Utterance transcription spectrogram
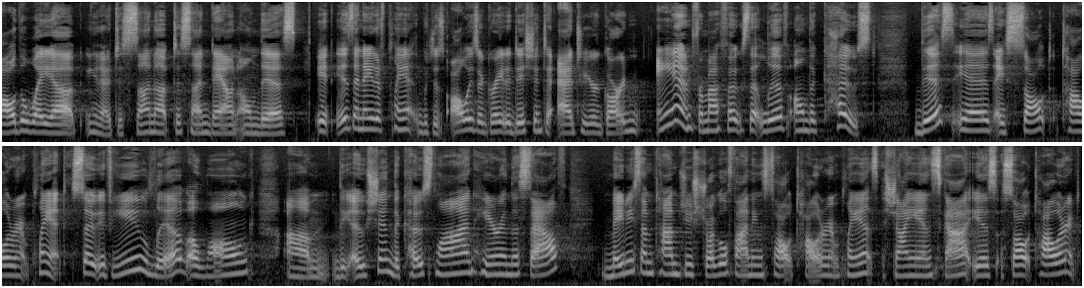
all the way up, you know, to sun up to sundown on this. It is a native plant, which is always a great addition to add to your garden. And for my folks that live on the coast, this is a salt tolerant plant. So if you live along um, the ocean, the coastline here in the south, Maybe sometimes you struggle finding salt tolerant plants. Cheyenne Sky is salt tolerant,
